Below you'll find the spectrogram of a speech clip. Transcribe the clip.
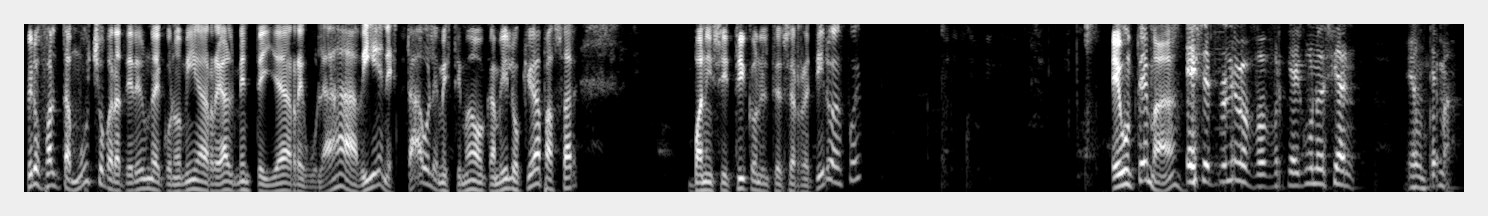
pero falta mucho para tener una economía realmente ya regulada, bien estable, mi estimado Camilo. ¿Qué va a pasar? ¿Van a insistir con el tercer retiro después? Es un tema. ¿eh? Es el problema porque algunos decían, es un tema.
